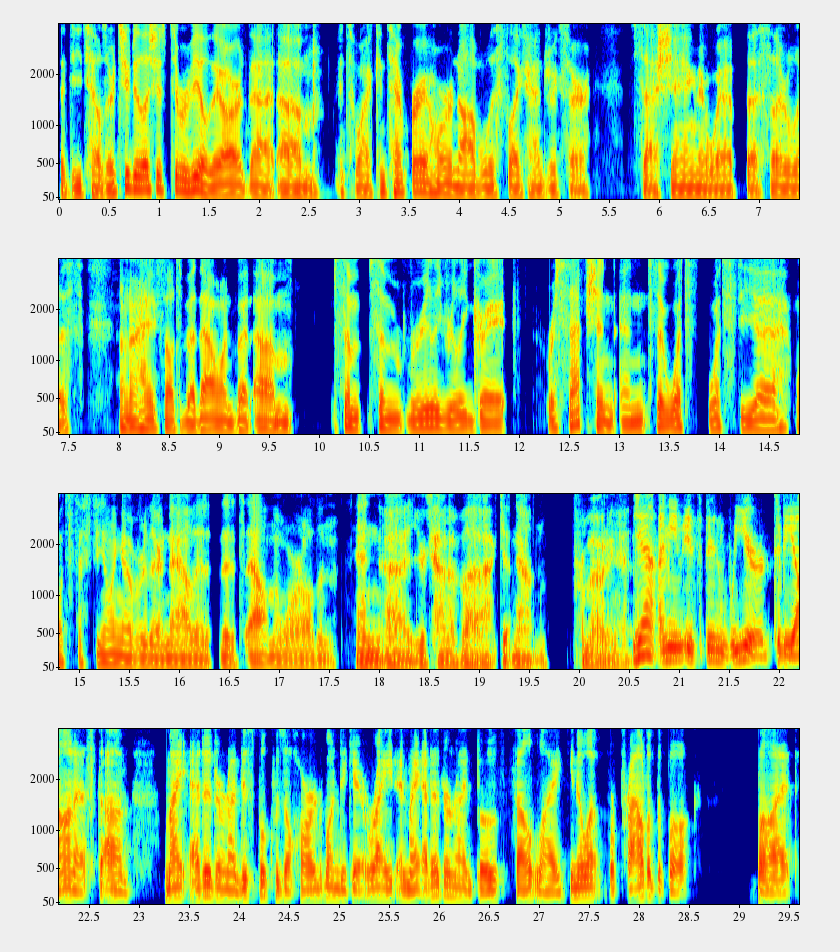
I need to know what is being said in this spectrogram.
the details are too delicious to reveal. They are that. Um, it's why contemporary horror novelists like Hendrix are sashaying their way up bestseller lists. I don't know how you felt about that one, but um, some some really really great reception. And so, what's what's the uh, what's the feeling over there now that that it's out in the world and and uh, you're kind of uh, getting out and promoting it? Yeah, I mean, it's been weird to be honest. Um, my editor and I, this book was a hard one to get right, and my editor and I both felt like, you know what, we're proud of the book, but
